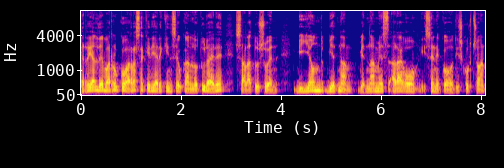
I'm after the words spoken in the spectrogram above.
herrialde barruko arrazakeriarekin zeukan lotura ere salatu zuen Beyond Vietnam, Vietnamez arago izeneko diskurtsoan.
